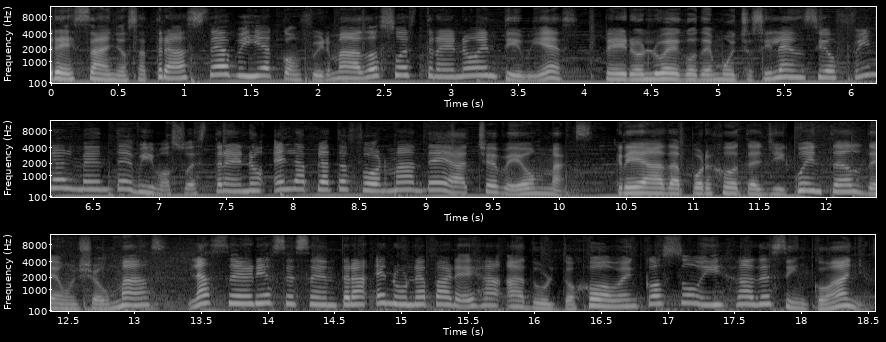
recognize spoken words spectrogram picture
Tres años atrás se había confirmado su estreno en TBS, pero luego de mucho silencio, finalmente vimos su estreno en la plataforma de HBO Max. Creada por JG Quintel de Un Show Más, la serie se centra en una pareja adulto joven con su hija de 5 años,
